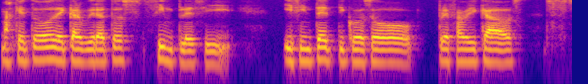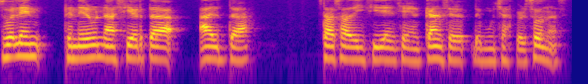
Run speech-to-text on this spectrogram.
más que todo de carbohidratos simples y, sintéticos o prefabricados, suelen tener una cierta alta tasa de incidencia en el cáncer de muchas personas.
